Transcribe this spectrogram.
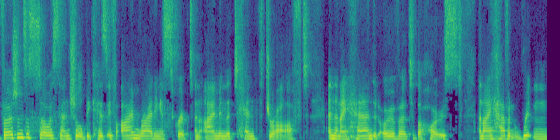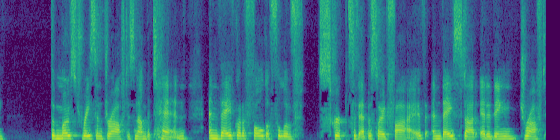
Versions are so essential because if I'm writing a script and I'm in the 10th draft and then I hand it over to the host and I haven't written the most recent draft is number 10 and they've got a folder full of scripts of episode 5 and they start editing draft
